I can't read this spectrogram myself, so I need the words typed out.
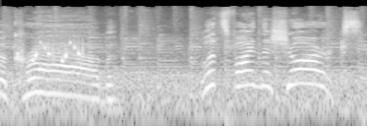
I'm a crab! Let's find the sharks!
